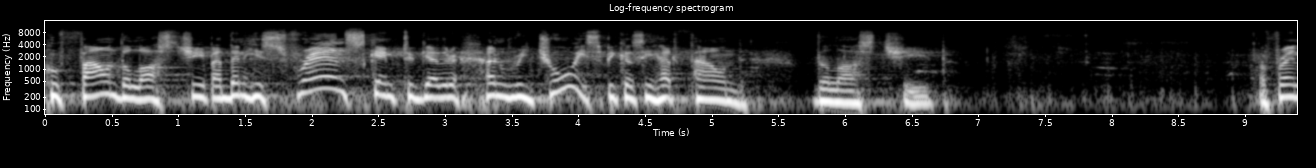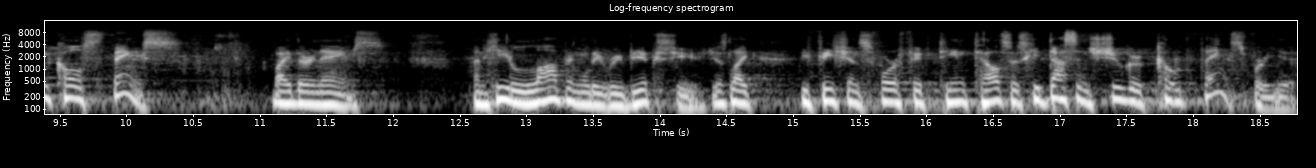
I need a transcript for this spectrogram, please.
who found the lost sheep. And then his friends came together and rejoiced because he had found the lost sheep. A friend calls things by their names, and he lovingly rebukes you, just like Ephesians 4:15 tells us he doesn't sugarcoat things for you.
